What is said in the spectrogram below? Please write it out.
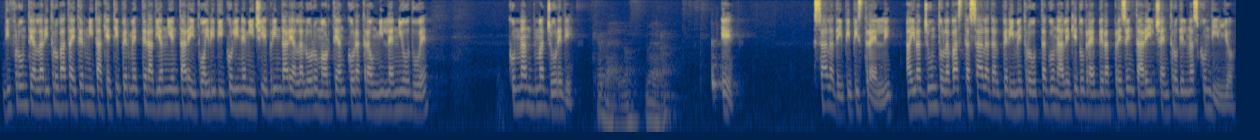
di fronte alla ritrovata eternità che ti permetterà di annientare i tuoi ridicoli nemici e brindare alla loro morte ancora tra un millennio o due? Command maggiore di. Che bello, vero? E. Sala dei pipistrelli, hai raggiunto la vasta sala dal perimetro ottagonale che dovrebbe rappresentare il centro del nascondiglio.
